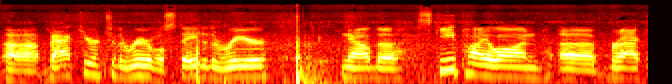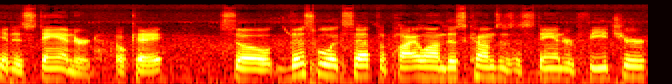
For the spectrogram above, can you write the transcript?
Uh, back here to the rear, we'll stay to the rear. Now the ski pylon uh, bracket is standard, okay? So this will accept the pylon. This comes as a standard feature.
